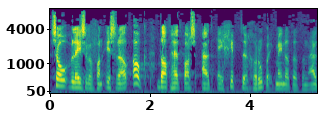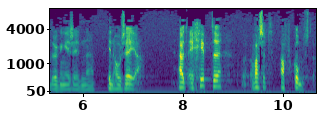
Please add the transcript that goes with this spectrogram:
zo lezen we van Israël ook dat het was uit Egypte geroepen. Ik meen dat dat een uitdrukking is in, uh, in Hosea. Uit Egypte was het afkomstig.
